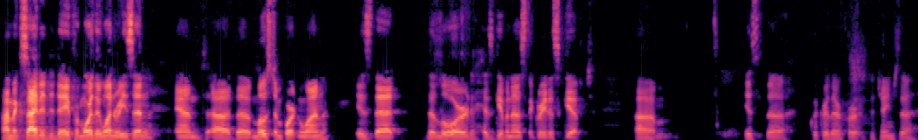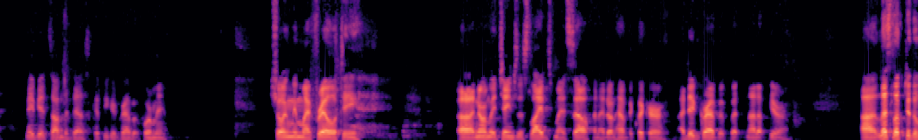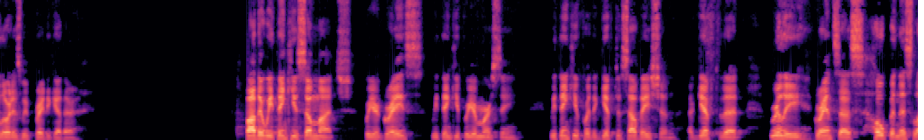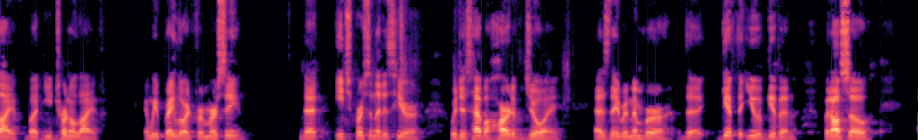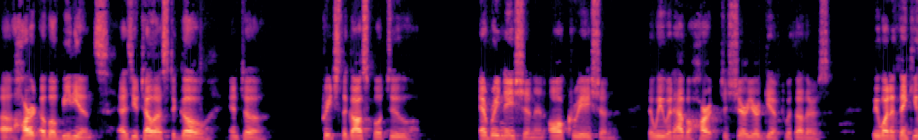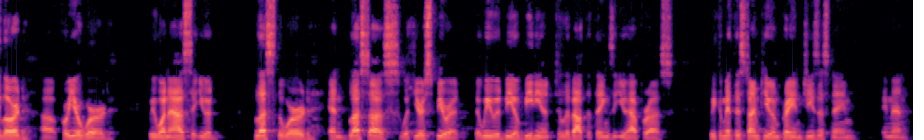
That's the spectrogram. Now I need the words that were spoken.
I'm excited today for more than one reason, and uh, the most important one is that the Lord has given us the greatest gift. Um, is the clicker there for to change the? Maybe it's on the desk. If you could grab it for me, showing me my frailty. Uh, I normally change the slides myself, and I don't have the clicker. I did grab it, but not up here. Uh, let's look to the Lord as we pray together. Father, we thank you so much for your grace. We thank you for your mercy. We thank you for the gift of salvation, a gift that really grants us hope in this life, but eternal life. And we pray, Lord, for mercy that each person that is here would just have a heart of joy as they remember the gift that you have given, but also a heart of obedience as you tell us to go and to preach the gospel to every nation and all creation, that we would have a heart to share your gift with others. We want to thank you, Lord, uh, for your word. We want to ask that you would bless the word and bless us with your spirit, that we would be obedient to live out the things that you have for us. We commit this time to you and pray in Jesus' name. Amen.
